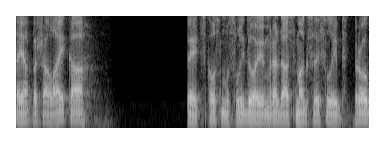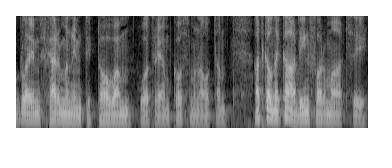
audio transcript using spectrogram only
Tajā pašā laikā pēc kosmosa lidojuma radās smagas veselības problēmas Hermanim Titovam, otrajam kosmonautam. Atkal nekāda informācija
